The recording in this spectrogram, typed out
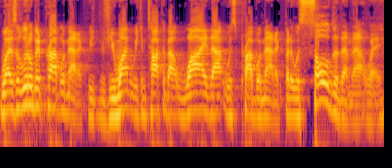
was a little bit problematic. If you want, we can talk about why that was problematic, but it was sold to them that way.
